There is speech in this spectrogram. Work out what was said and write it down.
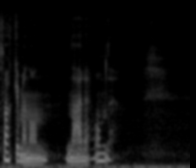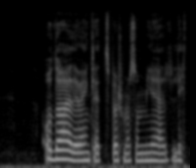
snakke med noen nære om det. Og da er det jo egentlig et spørsmål som gir litt,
